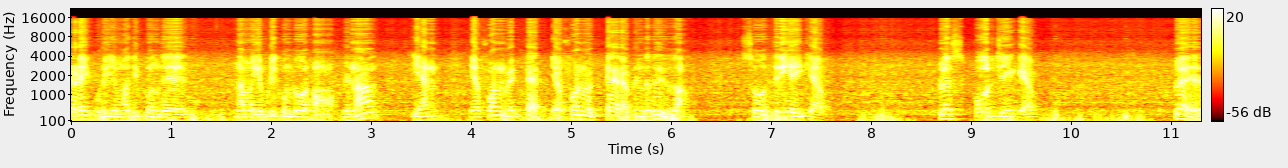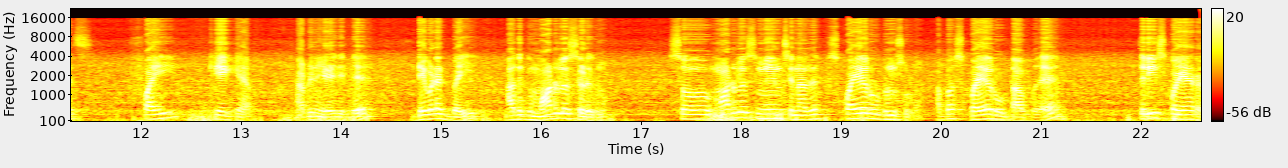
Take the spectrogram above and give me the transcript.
கிடைக்கக்கூடிய மதிப்பு வந்து நம்ம எப்படி கொண்டு வரோம் அப்படின்னா என் F one vector F one vector அப்படின்றது இதுதான். So three I cap plus four J cap plus five K cap அப்படின்னு எழுதிட்டு டிவைடட் பை அதுக்கு மாடுலஸ் எடுக்கணும். ஸோ மாடுலஸ் மீன்ஸ் என்னது? ஸ்கொயர் ரூட்டுன்னு சொல்லுவோம். அப்போ square root of three square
